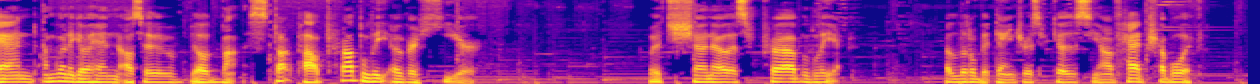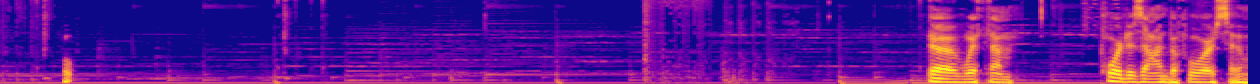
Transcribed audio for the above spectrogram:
And I'm going to go ahead and also build my stockpile probably over here. Which I know is probably a little bit dangerous because, you know, I've had trouble with... Oh. Uh, with um, poor design before, so...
